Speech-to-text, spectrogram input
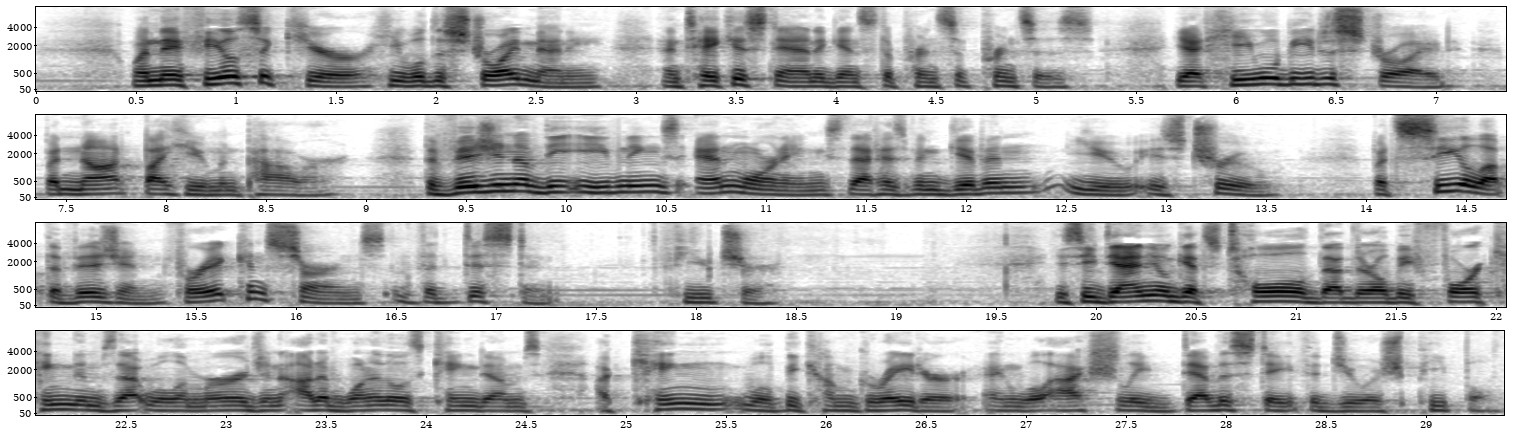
When they feel secure, he will destroy many and take his stand against the Prince of Princes. Yet he will be destroyed, but not by human power. The vision of the evenings and mornings that has been given you is true, but seal up the vision, for it concerns the distant future. You see, Daniel gets told that there will be four kingdoms that will emerge, and out of one of those kingdoms, a king will become greater and will actually devastate the Jewish people.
